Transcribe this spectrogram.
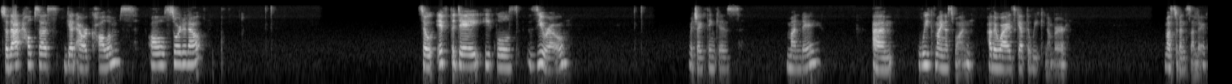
So that helps us get our columns all sorted out. So if the day equals 0, which I think is Monday. Um, week minus one. Otherwise, get the week number. Must have been Sunday.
